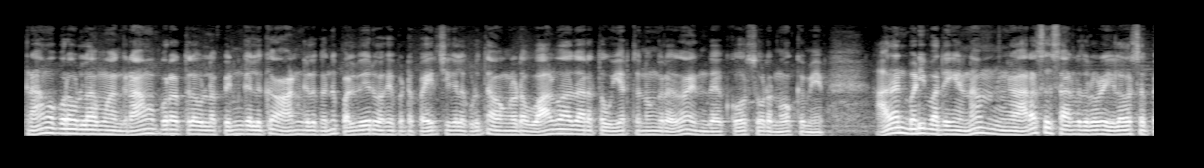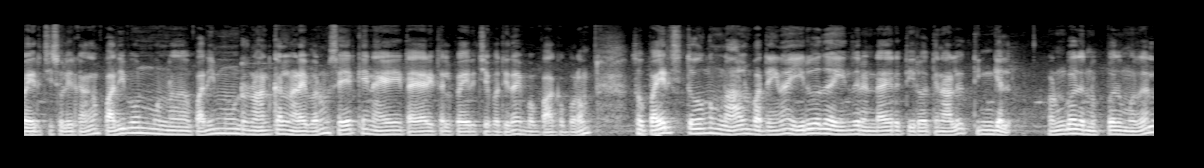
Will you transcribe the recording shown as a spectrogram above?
கிராமப்புற உள்ள ம- கிராமப்புறத்தில் உள்ள பெண்களுக்கு ஆண்களுக்கு வந்து பல்வேறு வகைப்பட்ட பயிற்சிகளை கொடுத்து அவங்களோட வாழ்வாதாரத்தை உயர்த்தணுங்கிறது தான் இந்த கோர்ஸோட நோக்கமே. அதன்படி பார்த்திங்கன்னா அரசு சான்றிதழோட இலவச பயிற்சி சொல்லியிருக்காங்க. பதிமூணு பதிமூன்று நாட்கள் நடைபெறும். செயற்கை நகை தயாரித்தல் பயிற்சி பற்றி தான் இப்போ பார்க்க போகிறோம் ஸோ பயிற்சி துவங்கும் நாள் பார்த்திங்கன்னா இருபது ஐந்து ரெண்டாயிரத்தி இருபத்தி நாலு திங்கள். ஒன்பது முப்பது முதல்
